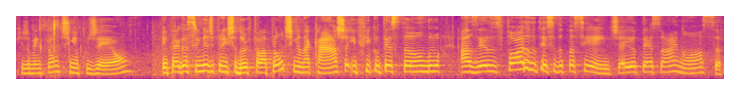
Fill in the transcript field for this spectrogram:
que já vem prontinha com o gel. Eu pego a seringa de preenchedor que está lá prontinha na caixa e fico testando, às vezes, fora do tecido do paciente. Aí eu testo, ai, nossa,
